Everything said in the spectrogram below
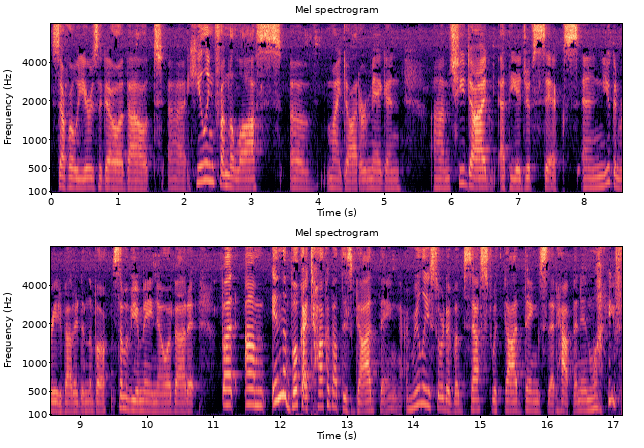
several years ago about uh, healing from the loss of my daughter, Megan. Um, she died at the age of six, and you can read about it in the book. Some of you may know about it. But um, in the book, I talk about this God thing. I'm really sort of obsessed with God things that happen in life.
